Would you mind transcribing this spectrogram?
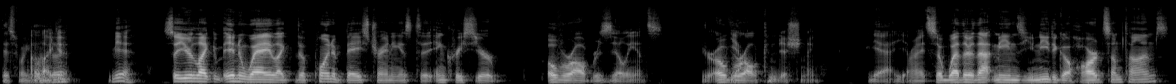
that's what you I like to it. Yeah. So you're like in a way like the point of base training is to increase your overall resilience, your overall conditioning, yeah yeah right? So whether that means you need to go hard sometimes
